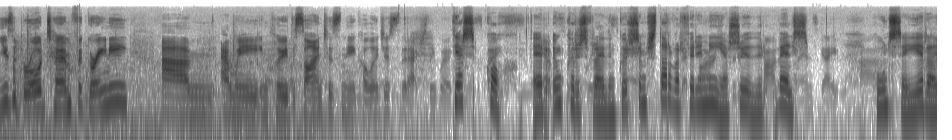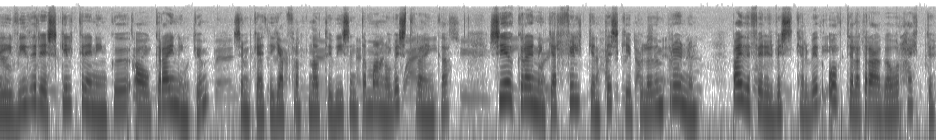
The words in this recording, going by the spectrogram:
use a broad term for greenie, Um, and we include the scientists and the ecologists that actually work Jess Koch er umhverfisfræðingur sem starfar fyrir nýja söður vels. Hún segir að í víðri skilgreiningu á græningum sem gæti jafnframt nátt til vísindamann og vistfræðinga séu græningjar fylgjandi skipulöðum brunum bæði fyrir vistkerfið og til að draga úr hættu.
